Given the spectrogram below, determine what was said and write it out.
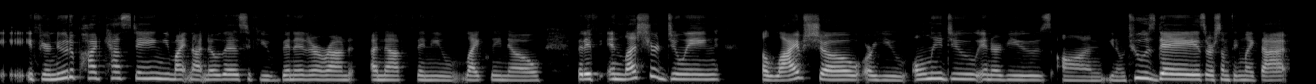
if you're new to podcasting, you might not know this. If you've been in around enough, then you likely know. But if unless you're doing a live show or you only do interviews on, you know, Tuesdays or something like that,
